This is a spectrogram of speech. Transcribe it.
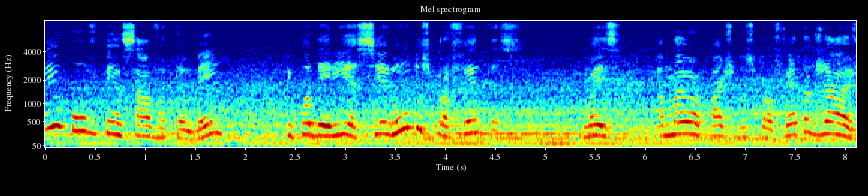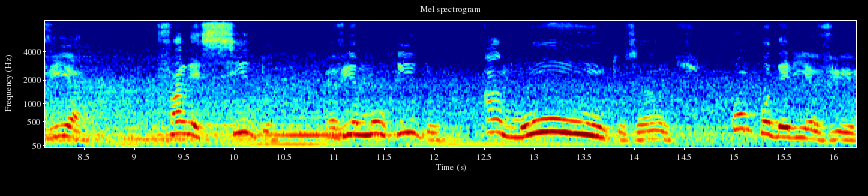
E o povo pensava também que poderia ser um dos profetas, mas a maior parte dos profetas já havia falecido, havia morrido há muitos anos. Como poderia vir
